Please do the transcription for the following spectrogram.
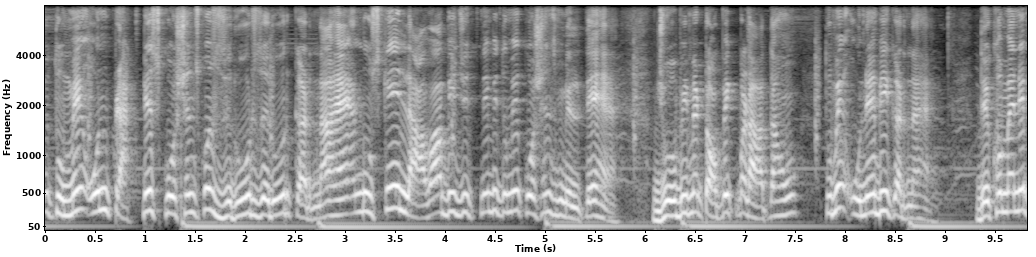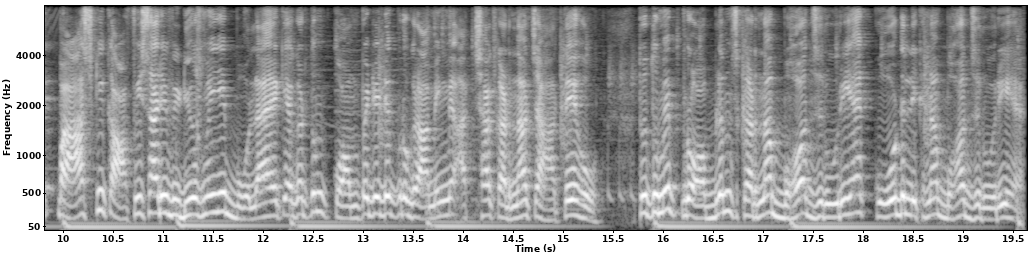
तो तुम्हें उन प्रैक्टिस क्वेश्चंस को ज़रूर ज़रूर करना है एंड उसके अलावा भी जितने भी तुम्हें क्वेश्चंस मिलते हैं, जो भी मैं टॉपिक पढ़ाता हूँ, तुम्हें उन्हें भी करना है। देखो, मैंने पास की काफ़ी सारी वीडियोस में ये बोला है कि अगर तुम कॉम्पिटेटिव प्रोग्रामिंग में अच्छा करना चाहते हो तो तुम्हें प्रॉब्लम्स करना बहुत ज़रूरी है कोड लिखना बहुत ज़रूरी है।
